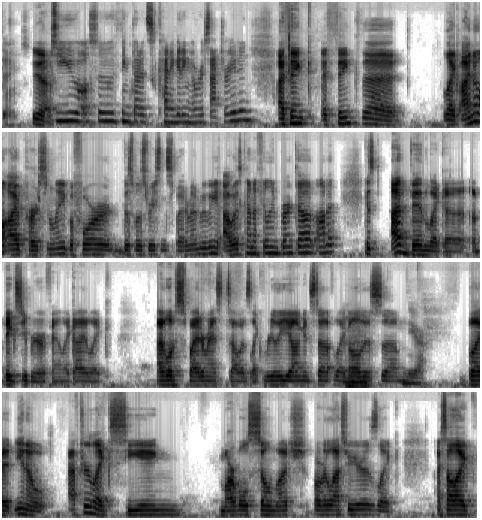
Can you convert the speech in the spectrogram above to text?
things. yeah. Do you also think that it's kind of getting oversaturated? I think I think that like I know I personally before this most recent Spider-Man movie, I was kind of feeling burnt out on it because I've been like a, a big superhero fan. Like I like I love Spider-Man since I was like really young and stuff. Like all Mhm. this, um, Yeah. but you know after like seeing Marvel so much over the last few years, like I saw like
